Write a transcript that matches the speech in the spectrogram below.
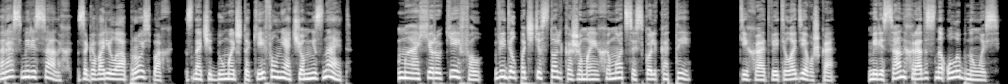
Раз Мирисанх заговорила о просьбах, Значит, думает, что Кейфл ни о чем не знает. Маахеру Кейфл видел почти столько же моих эмоций, сколько ты. Тихо ответила девушка. Мирисан радостно улыбнулась.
